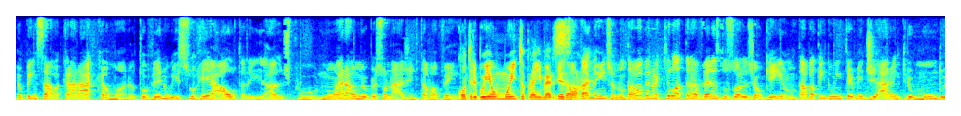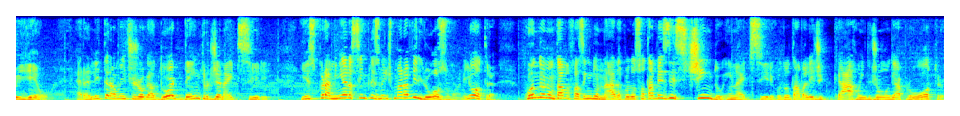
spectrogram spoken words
eu pensava, caraca, mano, eu tô vendo isso real, tá ligado? Tipo, não era o meu personagem que tava vendo. Contribuíam muito pra imersão, né? Exatamente, né? eu não tava vendo aquilo através dos olhos de alguém, eu não tava tendo um intermediário entre o mundo e eu. Era literalmente o jogador dentro de Night City. E isso para mim era simplesmente maravilhoso, mano. E outra, quando eu não tava fazendo nada, quando eu só tava existindo em Night City, quando eu tava ali de carro indo de um lugar pro outro,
